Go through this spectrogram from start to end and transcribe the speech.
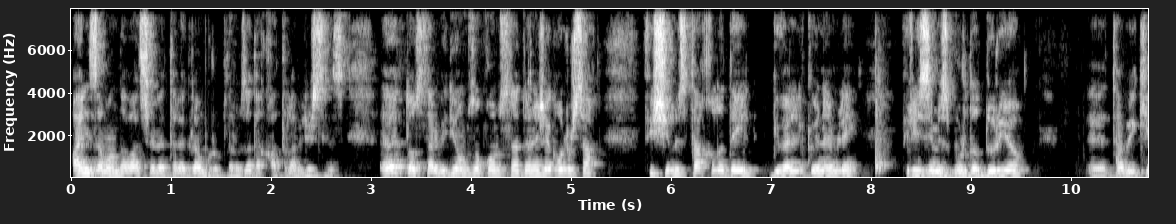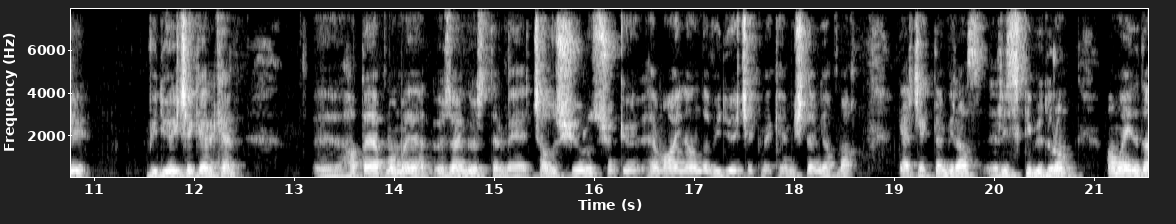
Aynı zamanda WhatsApp ve Telegram gruplarımıza da katılabilirsiniz. Evet dostlar videomuzun konusuna dönecek olursak fişimiz takılı değil. Güvenlik önemli. Prizimiz burada duruyor. Ee, tabii ki videoyu çekerken e, hata yapmamaya özen göstermeye çalışıyoruz. Çünkü hem aynı anda videoyu çekmek hem işlem yapmak gerçekten biraz riskli bir durum. Ama yine de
